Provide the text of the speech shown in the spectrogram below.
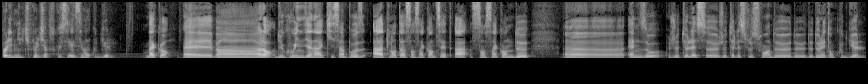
Polémique, tu peux le dire parce que c'est mon coup de gueule. D'accord. Eh ben, alors, du coup, Indiana qui s'impose à Atlanta 157 à 152. Euh, Enzo, je te laisse, je te laisse le soin de, de- de donner ton coup de gueule.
